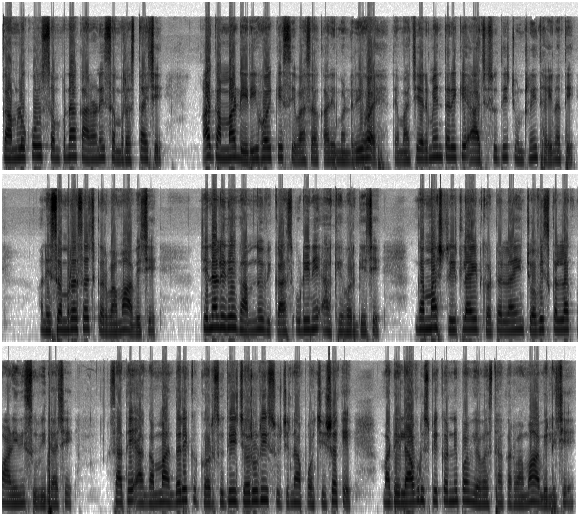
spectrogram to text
ગામ લોકો સંપના કારણે સમરસ થાય છે. આ ગામમાં ડેરી હોય કે સેવા સહકારી મંડળી હોય, તેમાં ચેરમેન તરીકે આજ સુધી ચૂંટણી થઈ નથી અને સમરસ જ કરવામાં આવે છે, જેના લીધે ગામનો વિકાસ ઉડીને આંખે વર્ગે છે. ગામમાં સ્ટ્રીટ લાઇટ, ગટર લાઇન, ચોવીસ કલાક પાણીની સુવિધા છે. સાથે આ ગામમાં દરેક ઘર સુધી જરૂરી સૂચના પહોંચી શકે માટે લાઉડ સ્પીકરની પણ વ્યવસ્થા કરવામાં આવેલી છે.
